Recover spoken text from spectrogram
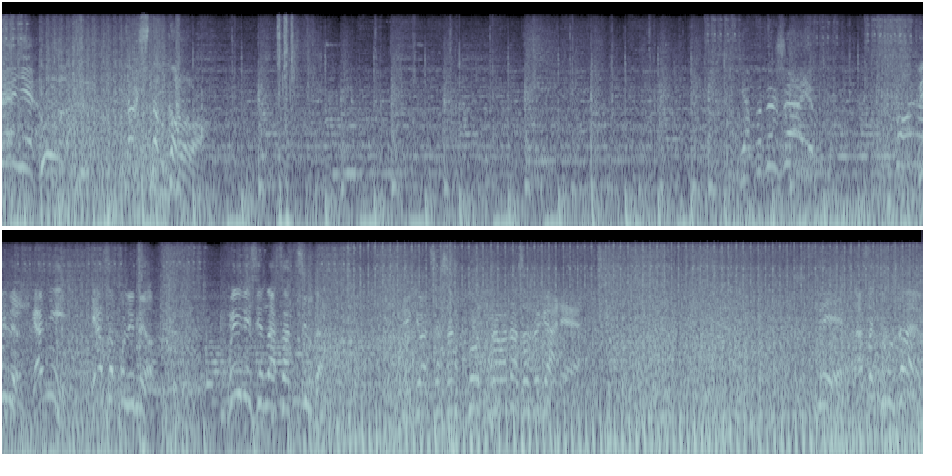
Поражение! Точно в голову! Я подражаю! Вивер, гони! Я за пулемет! Вывези нас отсюда! Придется замкнуть провода зажигания! Быстрее! Нас окружают!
